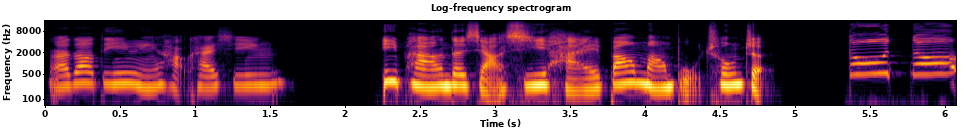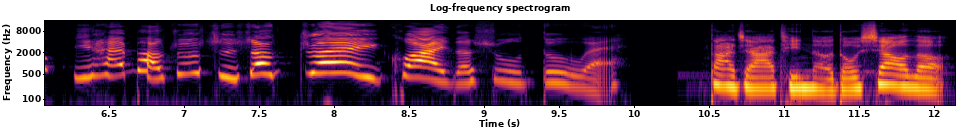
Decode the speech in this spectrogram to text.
拿到第一名，好开心！一旁的小溪还帮忙补充着：“嘟嘟，你还跑出史上最快的速度哎！”大家听了都笑了。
